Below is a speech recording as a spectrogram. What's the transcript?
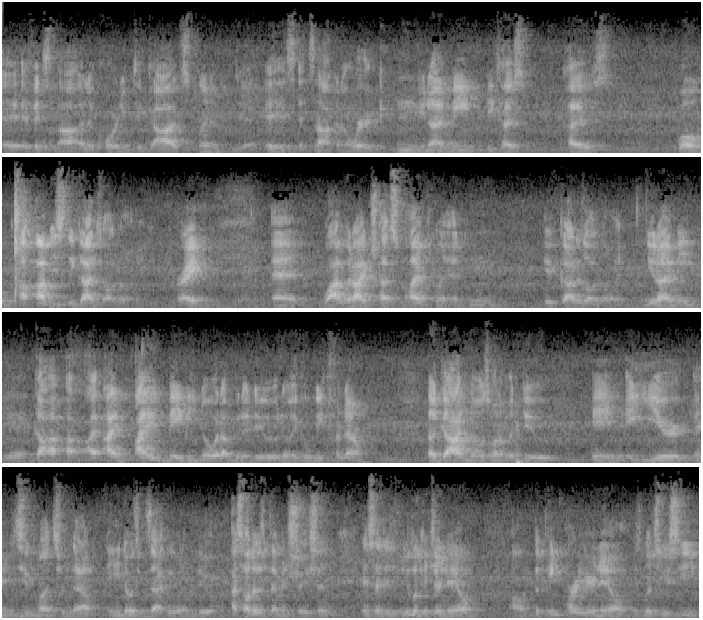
if it's not according to God's plan, Yeah. it, it's it's not gonna work. Mm. You know what I mean? Because because well, obviously God is all knowing, right? And why would I trust my plan Mm. if God is all knowing? You know what I mean? Yeah. God, I, I, I maybe know what I'm gonna do in like a week from now, but God knows what I'm gonna do in a year and two months from now, and He knows exactly what I'm gonna do. I saw this demonstration. and It said, if you look at your nail, um, the pink part of your nail is what you see,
